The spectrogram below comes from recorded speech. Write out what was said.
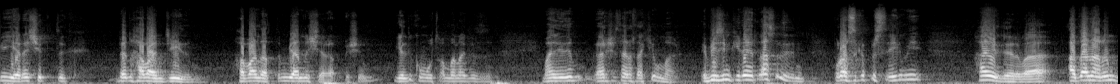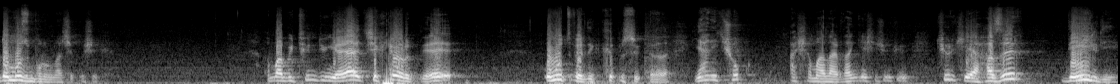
Bir yere çıktık. Ben havancıydım. Havan attım yanlış yer atmışım. Geldi komutan bana kızdı. Ben dedim karşı tarafta kim var? E bizimkiler nasıl dedim. Burası Kıbrıs değil mi? Hayır dedi. Adana'nın domuz burnuna çıkmışık. Ama bütün dünyaya çıkıyor diye umut verdik Kıbrıs Türklerine. Yani çok aşamalardan geçti çünkü Türkiye hazır değildi.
